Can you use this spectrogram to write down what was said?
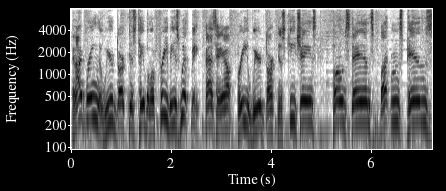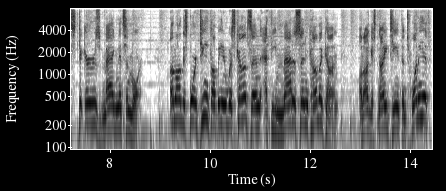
and I bring the Weird Darkness table of freebies with me, passing out free Weird Darkness keychains, phone stands, buttons, pins, stickers, magnets, and more. On August 14th, I'll be in Wisconsin at the Madison Comic-Con. On August 19th and 20th,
